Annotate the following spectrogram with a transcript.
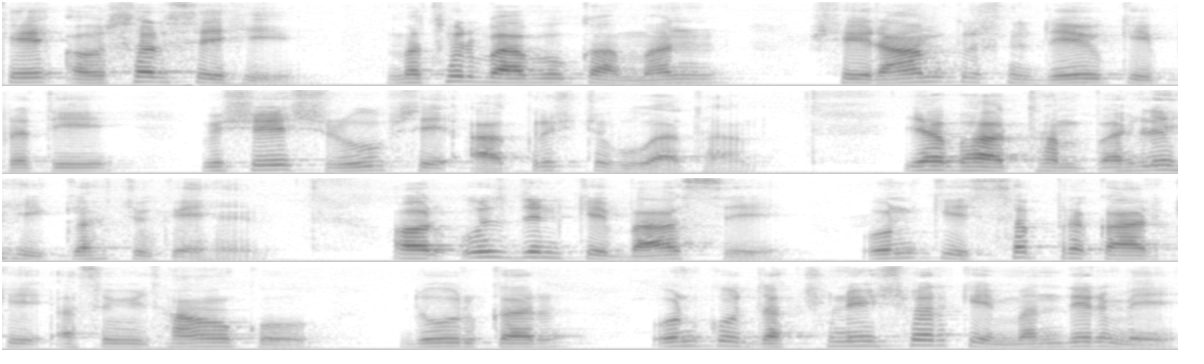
के अवसर से ही मथुर बाबू का मन श्री रामकृष्ण देव के प्रति विशेष रूप से आकृष्ट हुआ था। यह बात हम पहले ही कह चुके हैं और उस दिन के बाद से उनकी सब प्रकार की असुविधाओं को दूर कर उनको दक्षिणेश्वर के मंदिर में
